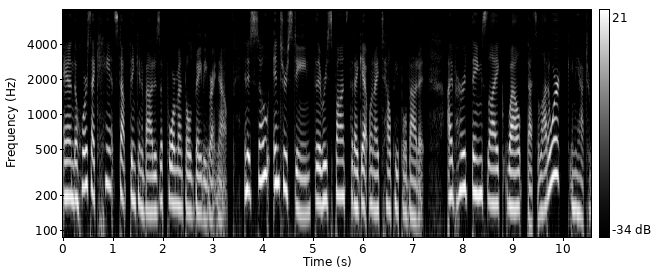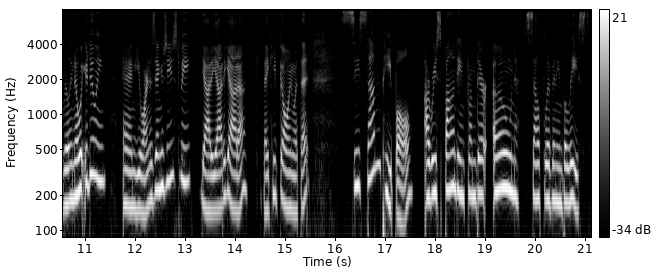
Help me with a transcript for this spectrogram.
and the horse I can't stop thinking about is a four month old baby right now. And it's so interesting the response that I get when I tell people about it. I've heard things like, well, that's a lot of work, and you have to really know what you're doing, and you aren't as young as you used to be, yada, yada, yada. They keep going with it. See, some people are responding from their own self limiting beliefs,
